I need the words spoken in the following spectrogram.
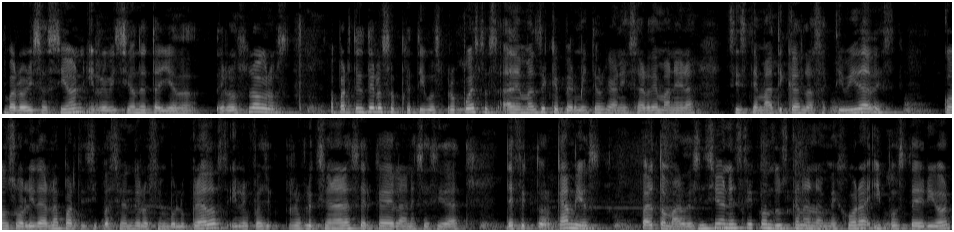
valorización y revisión detallada de los logros, a partir de los objetivos propuestos, además de que permite organizar de manera sistemática las actividades, consolidar la participación de los involucrados y reflexionar acerca de la necesidad de efectuar cambios para tomar decisiones que conduzcan a la mejora y posterior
